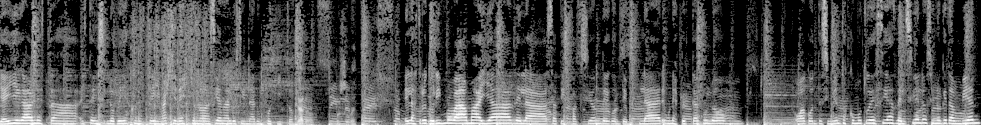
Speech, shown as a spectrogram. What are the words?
Y ahí llegaban esta- estas enciclopedias con estas imágenes que nos hacían alucinar un poquito. Claro, por supuesto. El astroturismo va más allá de la satisfacción de contemplar un espectáculo mm, o acontecimientos, como tú decías, del cielo, sino que también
